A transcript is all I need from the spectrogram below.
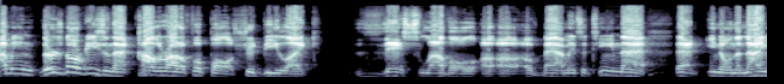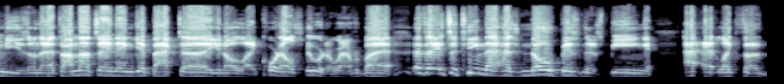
i mean there's no reason that colorado football should be like this level of, of bad. I mean, it's a team that that you know in the '90s and that. I'm not saying they can get back to you know like Kordell Stewart or whatever, but it's a, it's a team that has no business being at, at, like the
